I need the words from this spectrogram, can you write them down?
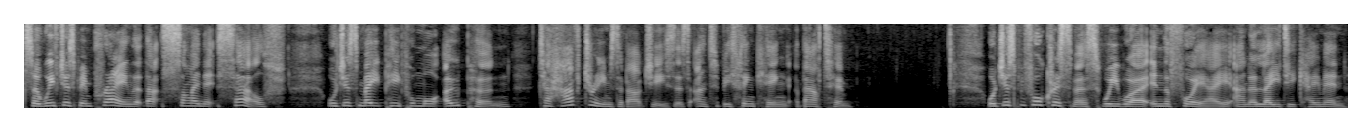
So we've just been praying that that sign itself will just make people more open to have dreams about Jesus and to be thinking about him. Well, just before Christmas, we were in the foyer and a lady came in.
